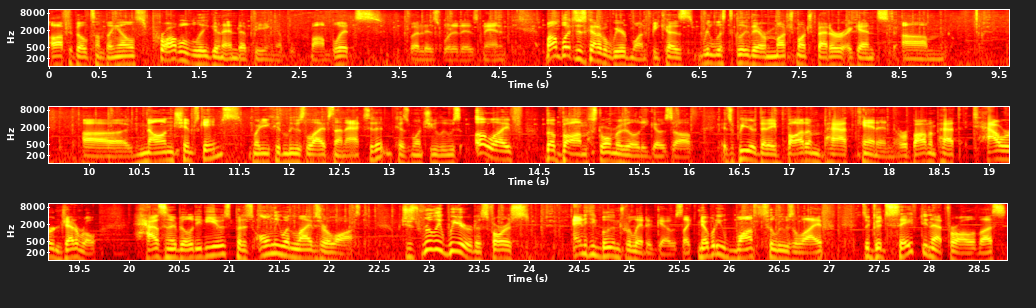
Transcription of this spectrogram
I'll have to build something else. Probably going to end up being a Bomb Blitz, but it is what it is, man. Bomb Blitz is kind of a weird one, because realistically, they're much, much better against... Um, uh, non-chimps games where you can lose lives on accident because once you lose a life, the bomb storm ability goes off. It's weird that a bottom path cannon or bottom path tower in general has an ability to use, but it's only when lives are lost, which is really weird as far as anything balloons related goes. Like nobody wants to lose a life. It's a good safety net for all of us.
